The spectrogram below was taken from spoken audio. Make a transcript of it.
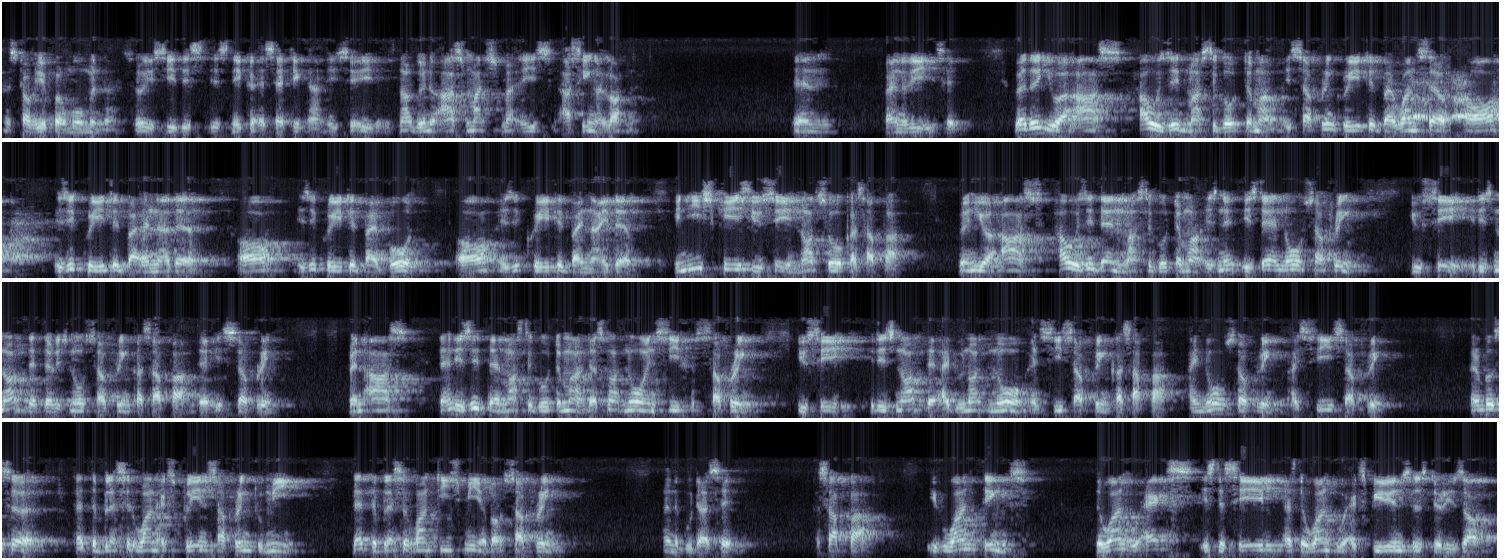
Let's stop here for a moment. Uh. So you see this, this naked ascetic, uh, he say he's not going to ask much, but he's asking a lot. Then finally he said, whether you are asked, how is it, Master Gotama? Uh, is suffering created by oneself or is it created by another? Or is it created by both? Or is it created by neither? In each case you say, not so Kassapa. When you are asked, how is it then, Master Gotama? Uh, isn't it, is there no suffering? You say, it is not that there is no suffering Kassapa, there is suffering. When asked, then is it that Master Gotama uh, does not know and see suffering? You say, it is not that I do not know and see suffering, Kassapa. I know suffering, I see suffering. Venerable Sir, let the Blessed One explain suffering to me. Let the Blessed One teach me about suffering. And the Buddha said, Kassapa, if one thinks the one who acts is the same as the one who experiences the result,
